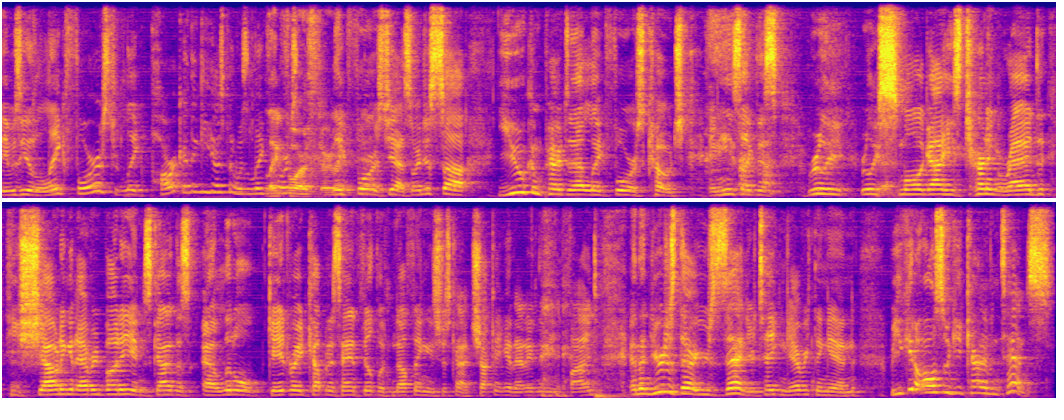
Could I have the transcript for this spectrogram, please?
it was either Lake Forest or Lake Park. I think you guys played was it Lake, Lake Forest. Forest or Lake Lake- Forest, yeah. So I just saw you compared to that Lake Forest coach, and he's like this really really small guy. He's turning red. He's shouting at everybody, and he's got this uh, little Gatorade cup in his hand filled with nothing. He's just kind of chucking at anything he can find. And then you're just there. You're zen. You're taking everything in, but you can also get kind of intense.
